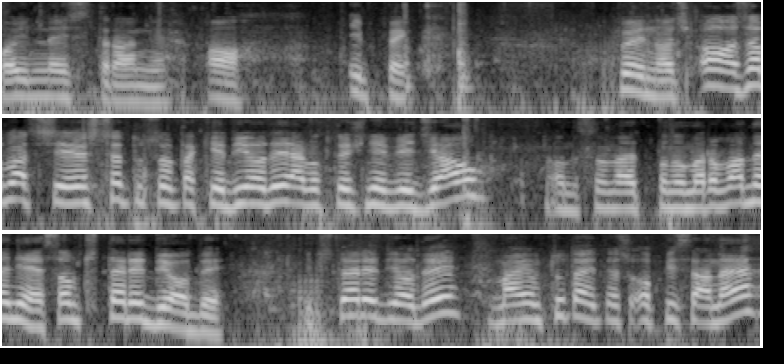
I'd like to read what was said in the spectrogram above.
po innej stronie. O, i pyk płynąć. O, zobaczcie, jeszcze tu są takie diody, jakby ktoś nie wiedział. One są nawet ponumerowane. Nie, są cztery diody. I cztery diody mają tutaj też opisane,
